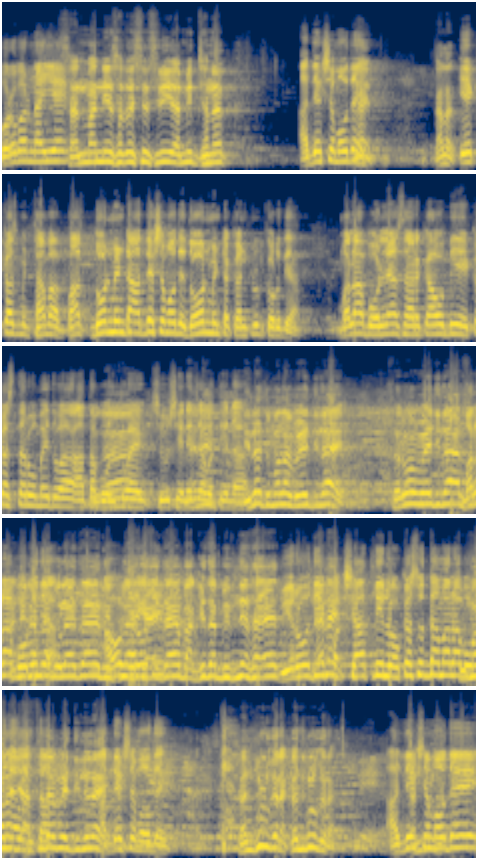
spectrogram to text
बरोबर नाहीये. सन्माननीय सदस्य श्री अमित झनक. अध्यक्ष महोदय नाही, झालं. एकच मिनिट थांबा पाच दोन मिनिटं अध्यक्ष महोदय दोन मिनिटं कन्क्लूड करू द्या. मला बोलण्यासारखा हो, मी एकच तर उमेदवार आता बोलतोय शिवसेनेच्या वतीनं. दिला तुम्हाला वेळ दिलाय. सर्व वेळ दिला मला बोलू अनेकांना द्या. बोलायचं आहे अहो, रिप्लाय विरोधी- घ्यायचा आहे बाकीचा बिझनेस आहे. विरोधी पक्षातली लोक सुद्धा मला बोलू तुम्हाला द्या जास्त म्हणतात. वेळ दिलेला आहे. अध्यक्ष महोदय. कन्क्लूड करा कन्क्लूड करा. अध्यक्ष महोदय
